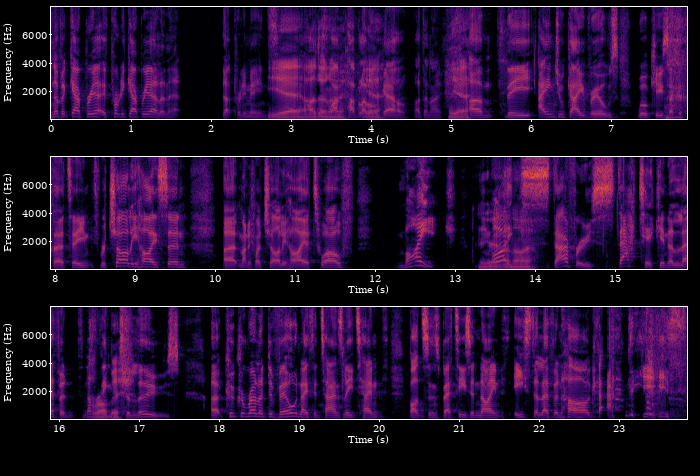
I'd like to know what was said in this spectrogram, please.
No, but Gabriel, it's probably Gabrielle, isn't it? That pretty means. Yeah, I don't know. Juan know. Pablo yeah. Angel. I don't know. Yeah. Um, the Angel Gabriels, Will Cusack at 13th. Richarlie Hyson, uh, managed by Charlie High at 12th. Mike. Yeah, Mike. Stavrou, static in 11th. Nothing Rubbish. to lose. Uh, Cucurella Deville, Nathan Tansley, 10th. Bunsen's Betty's a 9th. East 11 Haag, and East.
